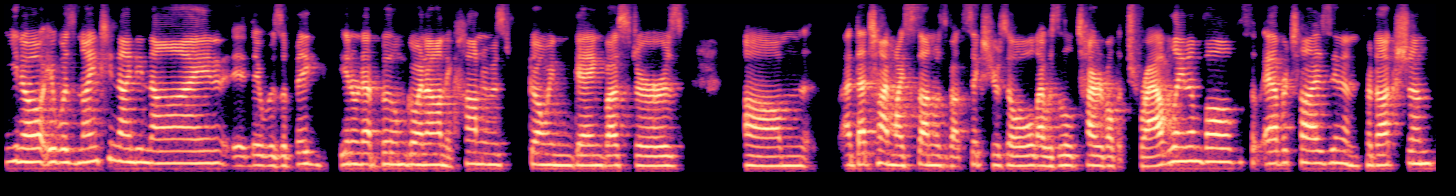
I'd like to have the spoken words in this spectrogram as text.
you know, it was 1999. it- there was a big internet boom going on. The economy was going gangbusters. Um, at that time, my son was about six years old. I was a little tired of all the traveling involved with advertising and production.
